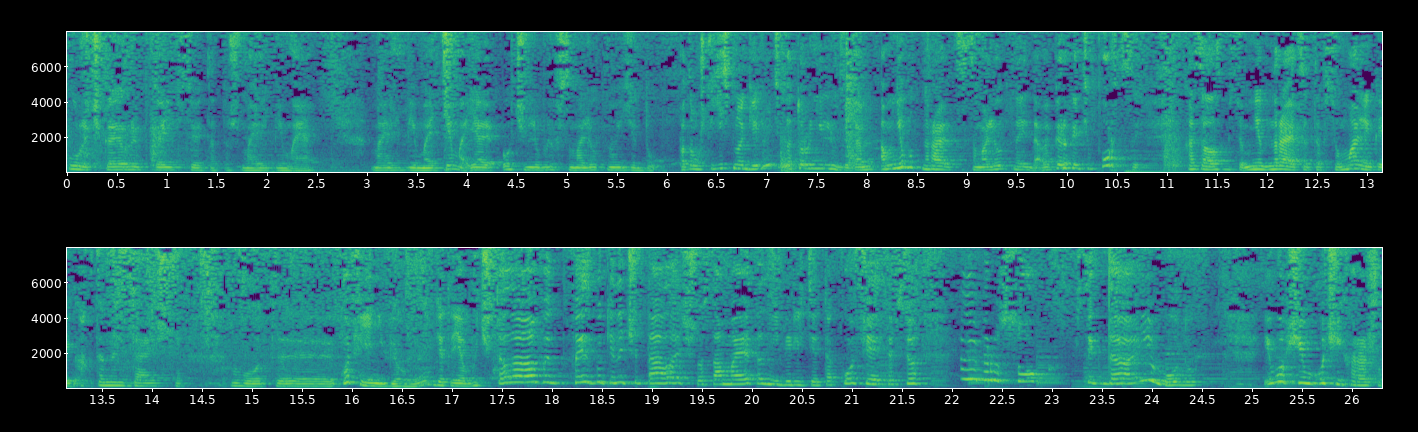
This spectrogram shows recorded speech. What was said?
курочка, и рыбка, и все это тоже моя любимая моя любимая тема. Я очень люблю самолетную еду. Потому что есть многие люди, которые не любят. А, а мне вот нравится самолетная еда. Во-первых, эти порции, казалось бы, все, мне нравится это все маленькое, как то наедаешься. Вот. Э, кофе я не беру. Где-то я вычитала, в Фейсбуке начитала, что самое это, не берите это кофе, это все. Я беру сок всегда и воду. И, в общем, очень хорошо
